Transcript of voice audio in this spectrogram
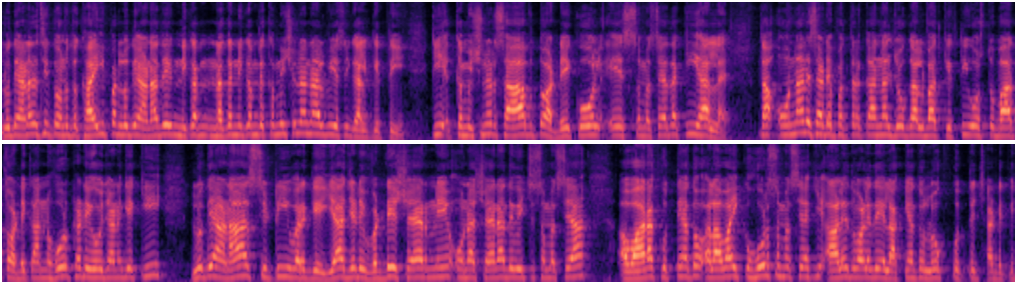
ਲੁਧਿਆਣਾ ਦੀ ਅਸੀਂ ਤੁਹਾਨੂੰ ਦਿਖਾਈ, ਪਰ ਲੁਧਿਆਣਾ ਦੇ ਨਿਗਰ- ਨਗਰ ਨਿਗਮ ਦੇ ਕਮਿਸ਼ਨਰ ਨਾਲ ਵੀ ਅਸੀਂ ਗੱਲ ਕੀਤੀ ਕਿ ਕਮਿਸ਼ਨਰ ਸਾਹਿਬ ਤੁਹਾਡੇ ਕੋਲ ਇਸ ਸਮੱਸਿਆ ਦਾ ਕੀ ਹੱਲ ਹੈ? ਤਾਂ ਉਹਨਾਂ ਨੇ ਸਾਡੇ ਪੱਤਰਕਾਰ ਨਾਲ ਜੋ ਗੱਲਬਾਤ ਕੀਤੀ, ਉਸ ਤੋਂ ਬਾਅਦ ਤੁਹਾਡੇ ਕੰਨ ਹੋਰ ਖੜੇ ਹੋ ਜਾਣਗੇ ਕਿ ਲੁਧਿਆਣਾ ਸਿਟੀ ਵਰਗੇ ਜਾਂ ਜਿਹੜੇ ਵੱਡੇ ਸ਼ਹਿਰ ਨੇ, ਉਹਨਾਂ ਸ਼ਹਿਰਾਂ ਦੇ ਵਿੱਚ ਸਮੱਸਿਆ, ਅਵਾਰਾ ਕੁੱਤਿਆਂ ਤੋਂ ਇਲਾਵਾ ਇੱਕ ਹੋਰ ਸਮੱਸਿਆ ਕਿ ਆਲੇ ਦੁਆਲੇ ਦੇ ਇਲਾਕਿਆਂ ਤੋਂ ਲੋਕ ਕੁੱਤੇ ਛੱਡ ਕੇ,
